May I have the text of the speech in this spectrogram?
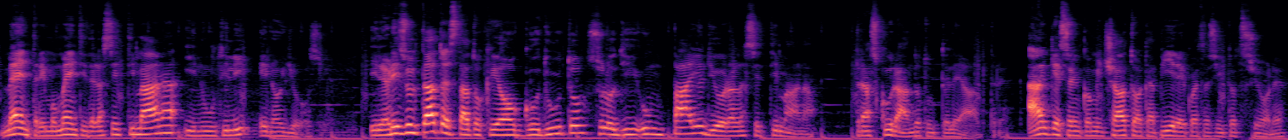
mentre i momenti della settimana inutili e noiosi. Il risultato è stato che ho goduto solo di un paio di ore alla settimana, trascurando tutte le altre. Anche se ho incominciato a capire questa situazione,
